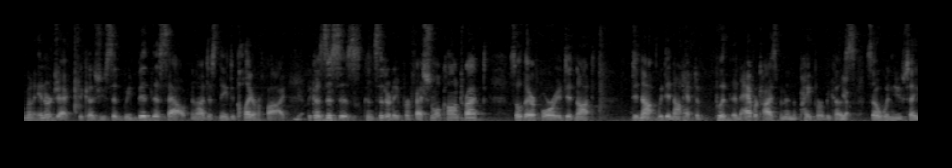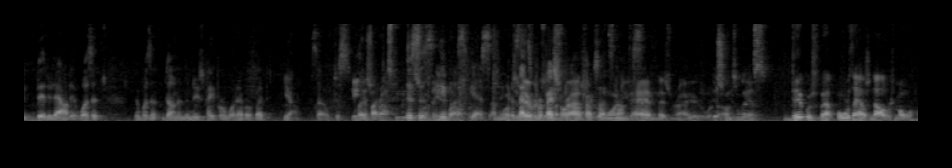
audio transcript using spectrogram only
I'm gonna interject because you said we bid this out and I just need to clarify. Yeah. Because this is considered a professional contract, so therefore it did not, did not, we did not have to put an advertisement in the paper Yeah. because, so when you say bid it out, it wasn't, it wasn't done in the newspaper or whatever, but, Yeah. so just He just clarify. priced them This against what is, they he had to was, offer. yes, I mean, What's because the that's a difference in the professional price contract, of so the that's one not you the had same. and this one right here? What This the- one's less. It was about four thousand dollars more.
